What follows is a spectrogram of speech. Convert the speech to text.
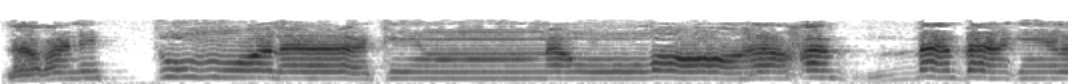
لعنتم ولكن الله حبب إليكم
